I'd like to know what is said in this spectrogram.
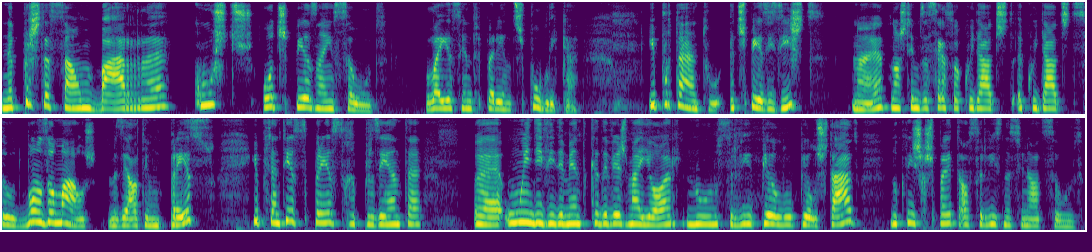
na prestação barra custos ou despesa em saúde. Leia-se entre parênteses, pública. E, portanto, a despesa existe, não é? Nós temos acesso a cuidados, a cuidados de saúde, bons ou maus, mas ela tem um preço e, portanto, esse preço representa uh, um endividamento cada vez maior no, no, pelo, pelo Estado no que diz respeito ao Serviço Nacional de Saúde.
